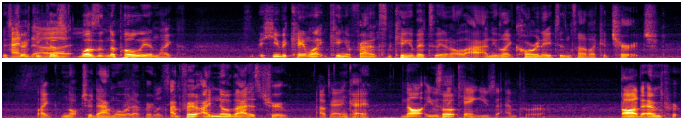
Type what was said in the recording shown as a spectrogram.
It's And, tricky because uh, wasn't Napoleon like he became like king of France and king of Italy and all that, and he like coronated inside like a church, like Notre Dame or whatever. I'm fair, I know that is true. Okay. Okay. No, he was So- the king. He was the emperor. Oh, the emperor.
